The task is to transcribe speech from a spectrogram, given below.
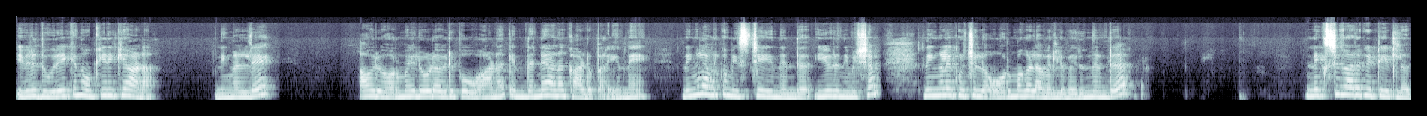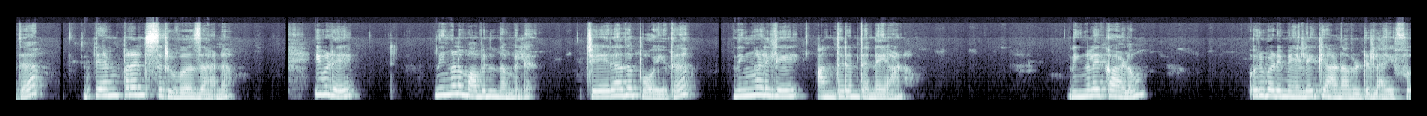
ഇവർ ദൂരേക്ക് നോക്കിയിരിക്കുകയാണ്. നിങ്ങളുടെ ആ ഒരു ഓർമ്മയിലൂടെ അവർ പോവാണ് എന്ന് തന്നെയാണ് കാർഡ് പറയുന്നത് നിങ്ങൾ അവർക്ക് മിസ് ചെയ്യുന്നുണ്ട്. ഈ ഒരു നിമിഷം നിങ്ങളെക്കുറിച്ചുള്ള ഓർമ്മകൾ അവരിൽ വരുന്നുണ്ട്. നെക്സ്റ്റ് കാർഡ് കിട്ടിയിട്ടുള്ളത് ടെമ്പറൻസ് റിവേഴ്സ് ആണ്. ഇവിടെ നിങ്ങളും അവനും തമ്മിൽ ചേരാതെ പോയത് നിങ്ങളിലെ അന്തരം തന്നെയാണ്. നിങ്ങളെക്കാളും ഒരുപടി മേലേക്കാണ് അവരുടെ ലൈഫ്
